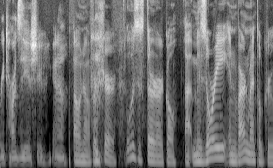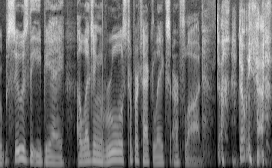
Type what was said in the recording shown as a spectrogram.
retards the issue. You know. Oh no, for sure. What was this third article? Uh, Missouri Environmental Group sues the EPA, alleging rules to protect lakes are flawed. Don't we have?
